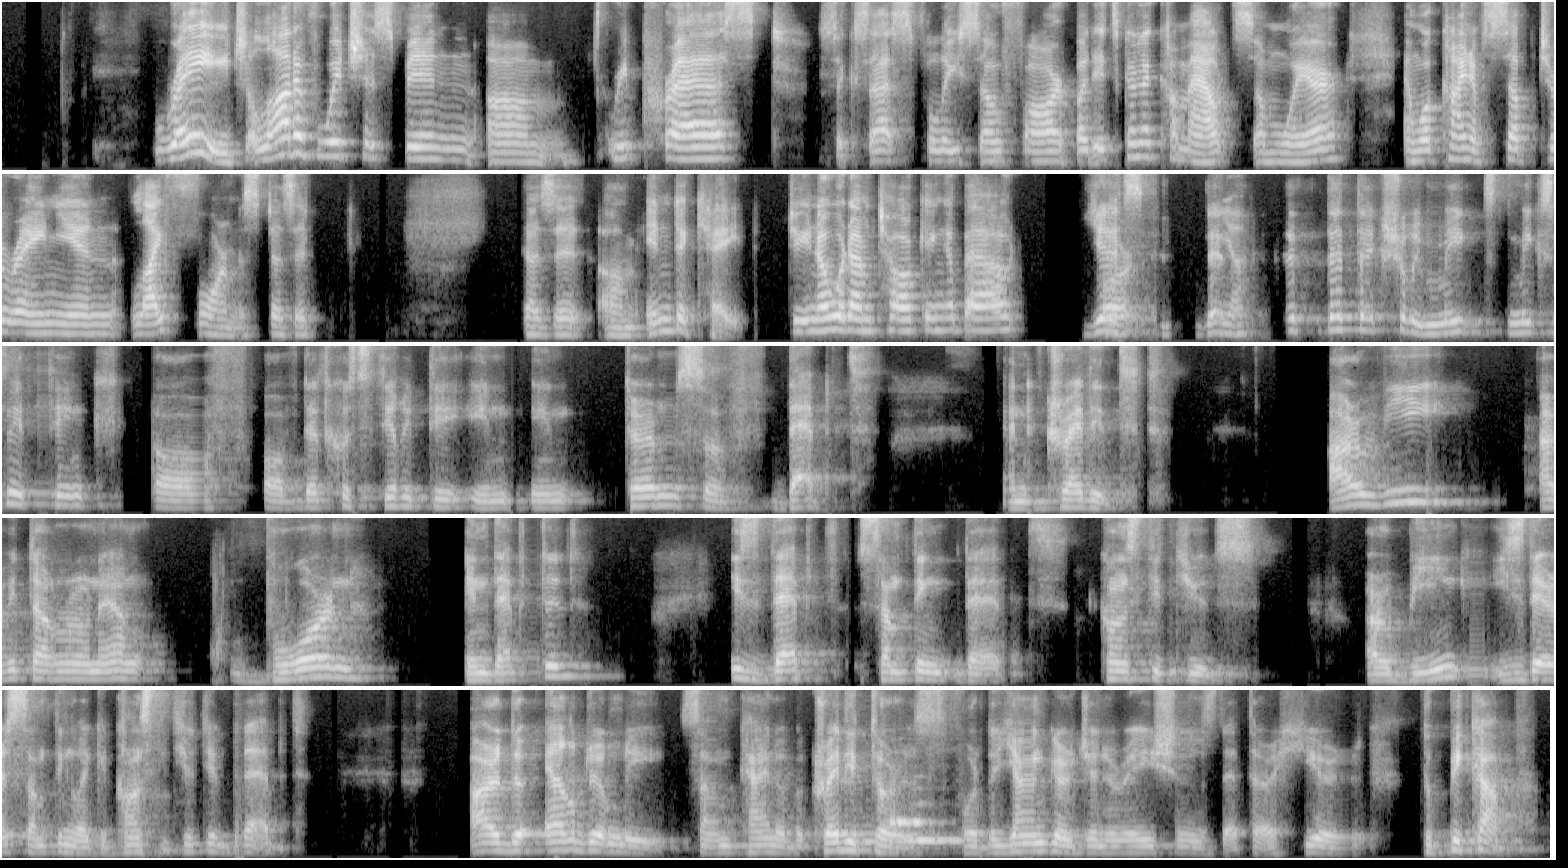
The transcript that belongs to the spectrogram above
rage, a lot of which has been um, repressed successfully so far, but it's going to come out somewhere. And what kind of subterranean life forms does it does it um, indicate? Do you know what I'm talking about? Yes, or, that, yeah. that, that actually makes makes me think of, of that hostility in, in terms of debt and credit. Are we, Avital Ronell, born indebted? Is debt something that constitutes our being? Is there something like a constitutive debt? Are the elderly some kind of creditors for the younger generations that are here to pick up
